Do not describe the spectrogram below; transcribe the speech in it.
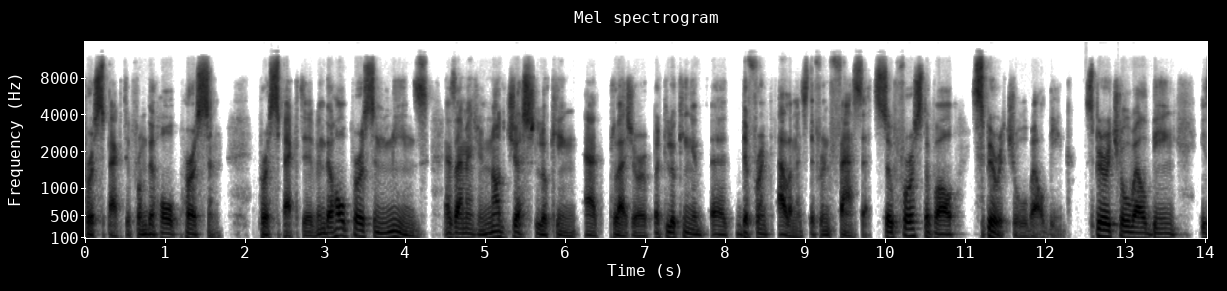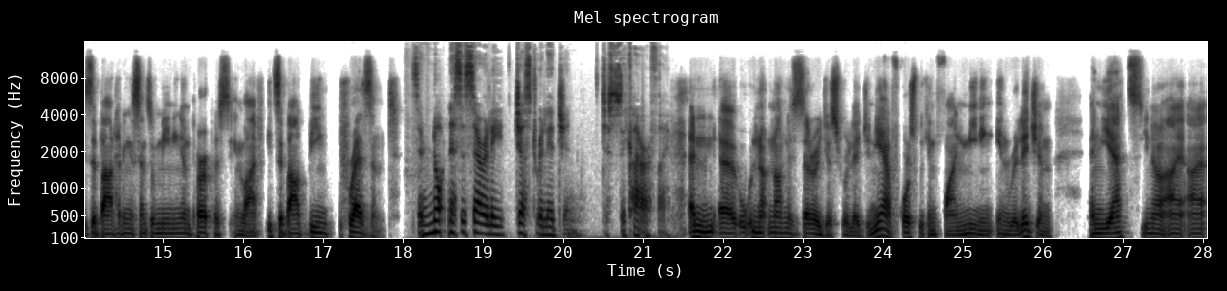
perspective, from the whole person perspective. And the whole person means, as I mentioned, not just looking at pleasure, but looking at uh, different elements, different facets. So, first of all, spiritual well being. Spiritual well being is about having a sense of meaning and purpose in life, it's about being present. So, not necessarily just religion just to clarify. And uh, not not necessarily just religion. Yeah, of course we can find meaning in religion, and yet you know I I.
